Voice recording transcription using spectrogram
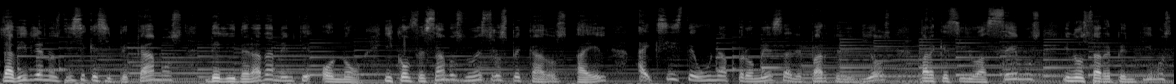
la Biblia nos dice que si pecamos deliberadamente o no y confesamos nuestros pecados a Él, existe una promesa de parte de Dios para que si lo hacemos y nos arrepentimos,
